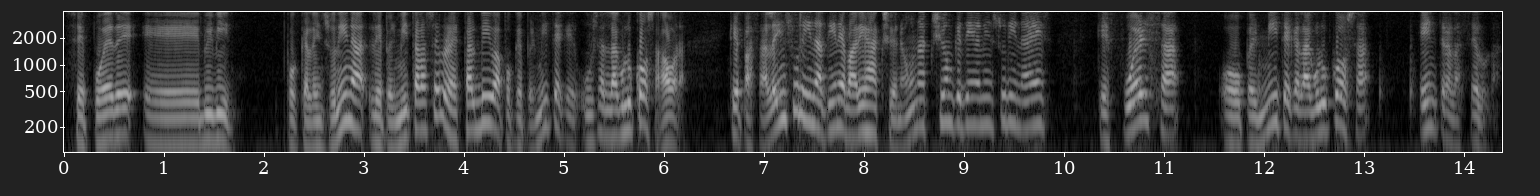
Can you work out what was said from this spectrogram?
se puede eh, vivir. porque la insulina le permite a la célula estar viva porque permite que usen la glucosa. Ahora, ¿qué pasa? La insulina tiene varias acciones. Una acción que tiene la insulina es que fuerza o permite que la glucosa entre a la célula.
